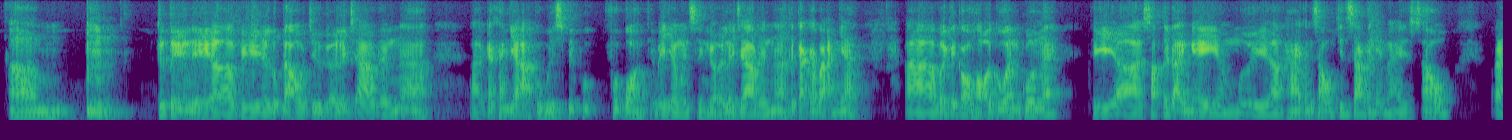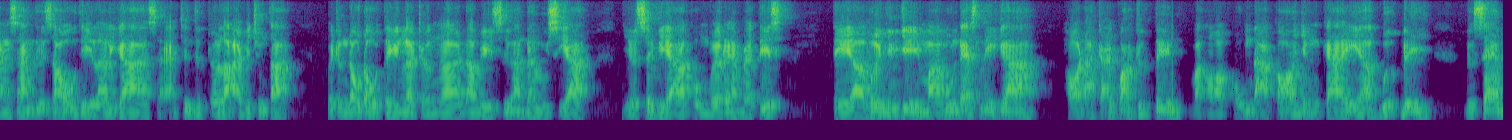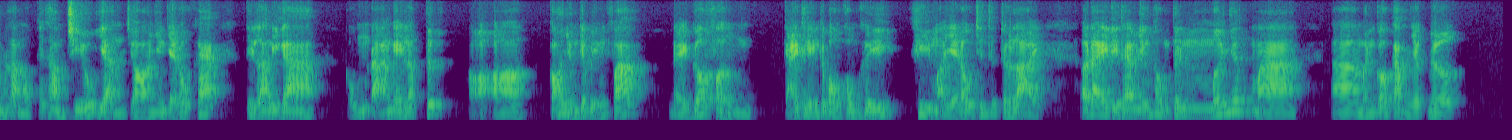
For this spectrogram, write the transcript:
Um, trước tiên thì uh, vì lúc đầu chưa gửi lời chào đến uh, các khán giả của We Speak Football thì bây giờ mình xin gửi lời chào đến uh, tất cả các bạn nhé. À, với cái câu hỏi của anh Quân ấy thì uh, sắp tới đây ngày 12 tháng 6 chính xác là ngày 12 tháng 6 rạng sáng thứ sáu thì La Liga sẽ chính thức trở lại với chúng ta với trận đấu đầu tiên là trận à, Derby xứ Andalusia giữa Sevilla cùng với Real Betis. Thì à, với những gì mà Bundesliga họ đã trải qua trước tiên và họ cũng đã có những cái à, bước đi được xem là một cái tham chiếu dành cho những giải đấu khác thì La Liga cũng đã ngay lập tức họ có những cái biện pháp để góp phần cải thiện cái bầu không khí khi mà giải đấu chính thức trở lại. Ở đây thì theo những thông tin mới nhất mà à, mình có cập nhật được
